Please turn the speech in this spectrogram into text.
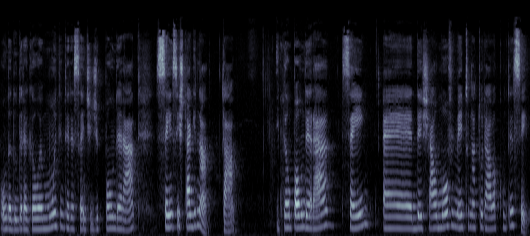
Onda do dragão é muito interessante de ponderar sem se estagnar, tá? Então, ponderar sem é, deixar o movimento natural acontecer.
